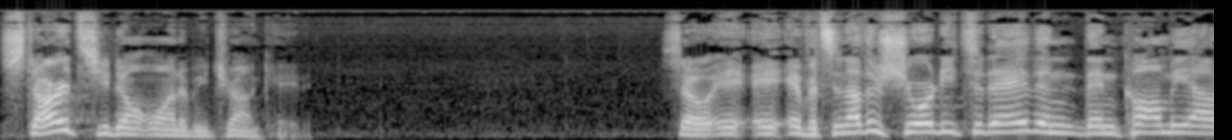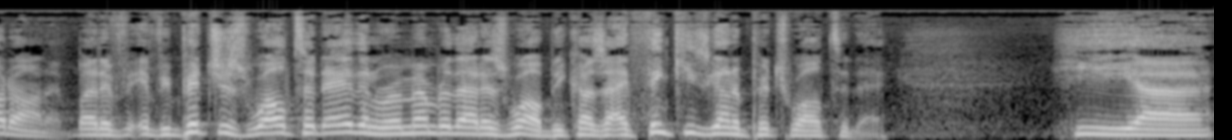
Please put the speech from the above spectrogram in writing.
Starts, you don't want to be truncated. So if it's another shorty today, then, then call me out on it. But if, if he pitches well today, then remember that as well, because I think he's going to pitch well today. He, uh,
